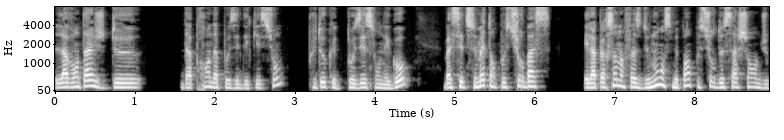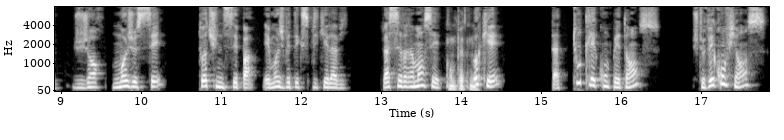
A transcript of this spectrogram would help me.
l'avantage de d'apprendre à poser des questions plutôt que de poser son ego, bah, c'est de se mettre en posture basse. Et la personne en face de nous, on se met pas en posture de sachant, du, du genre, moi je sais, toi tu ne sais pas, et moi je vais t'expliquer la vie. Là, c'est vraiment, c'est, Complètement. Ok, t'as toutes les compétences, je te fais confiance,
